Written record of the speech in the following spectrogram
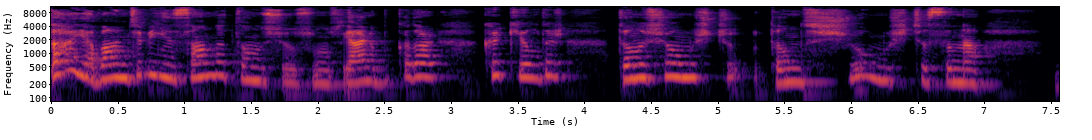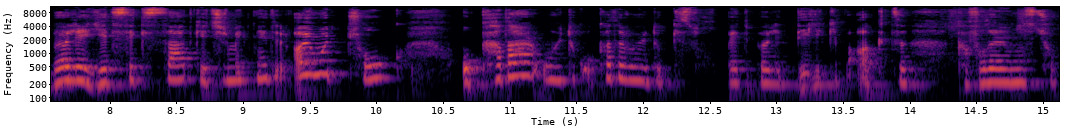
Daha yabancı bir insanla tanışıyorsunuz. Yani bu kadar 40 yıldır tanışıyormuş tanışıyormuşçasına böyle 7-8 saat geçirmek nedir? Ay ama çok o kadar uyduk o kadar uyduk ki sohbet böyle deli gibi aktı. Kafalarımız çok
